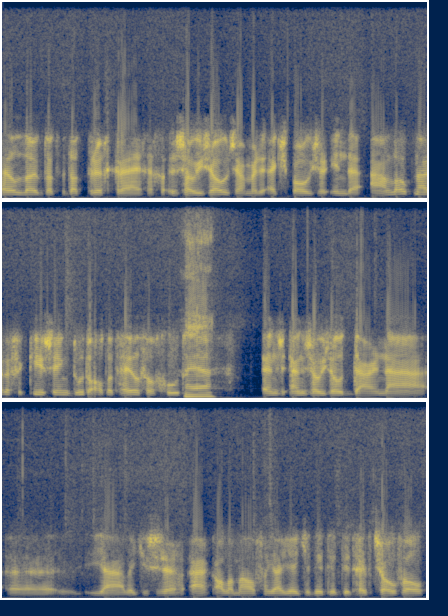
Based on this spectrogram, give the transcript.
heel leuk dat we dat terugkrijgen. Ge- Sowieso, zeg maar, de exposure in de aanloop naar de verkiezing doet altijd heel veel goed. Ja. En, en sowieso daarna, eh, ja, weet je, ze zeggen eigenlijk allemaal van, ja, jeetje, dit, dit, dit heeft zoveel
